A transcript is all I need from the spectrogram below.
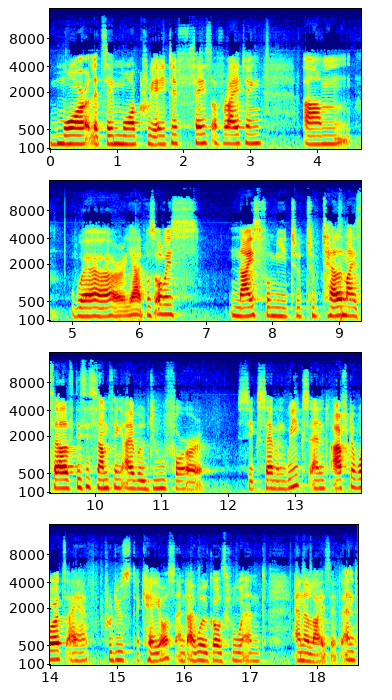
more, let's say, more creative phase of writing, um, where yeah, it was always nice for me to to tell myself this is something I will do for six, seven weeks, and afterwards I have produced a chaos, and I will go through and analyze it. And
